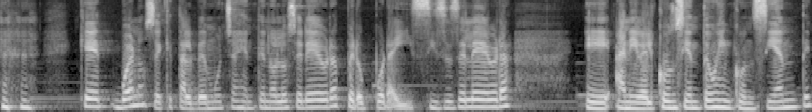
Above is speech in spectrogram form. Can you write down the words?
que bueno, sé que tal vez mucha gente no lo celebra, pero por ahí sí se celebra eh, a nivel consciente o inconsciente,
